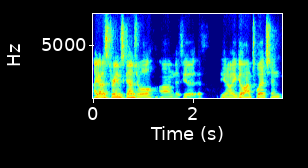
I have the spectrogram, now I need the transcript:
I got a stream schedule. Um, if you if you know you go on Twitch and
